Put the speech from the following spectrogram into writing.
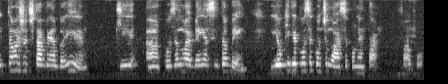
Então, a gente está vendo aí que a coisa não é bem assim também. E eu queria que você continuasse a comentar, por favor.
